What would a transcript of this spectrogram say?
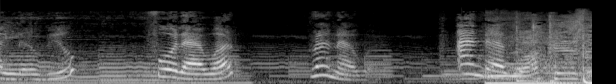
I love you forever, whenever, and ever.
